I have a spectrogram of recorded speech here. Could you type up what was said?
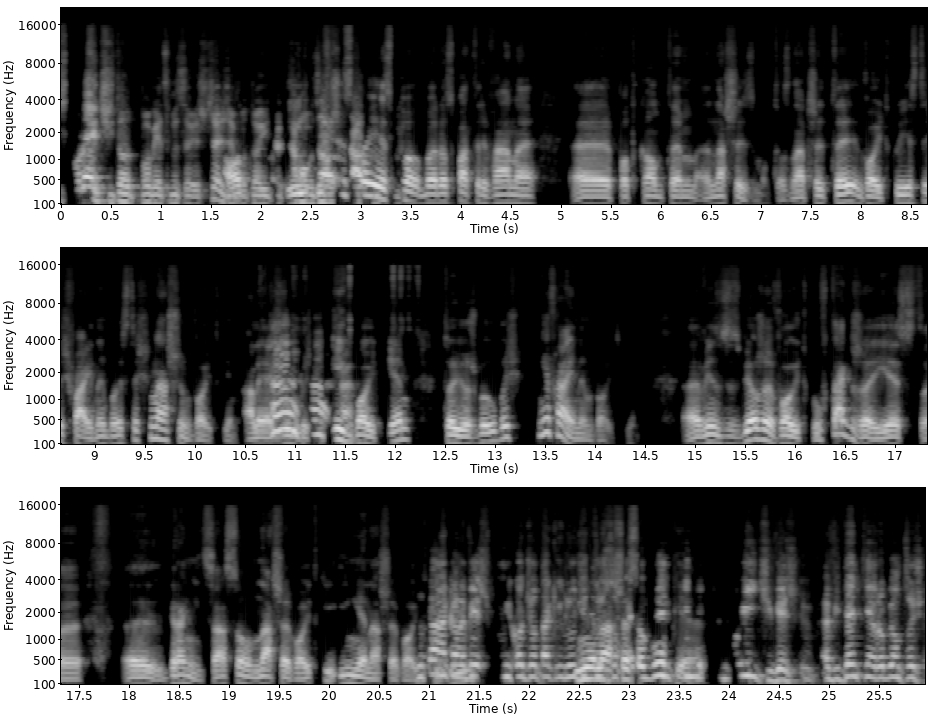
stuleci to powiedzmy sobie szczerze, od, bo to i tak samo... I wszystko jest rozpatrywane E, pod kątem naszyzmu. To znaczy, ty, Wojtku, jesteś fajny, bo jesteś naszym Wojtkiem, ale jak tak, byłbyś tak, ich tak. Wojtkiem, to już byłbyś niefajnym Wojtkiem. E, więc w zbiorze Wojtków także jest e, granica, są nasze Wojtki i nie nasze Wojtki. No tak, ale wiesz, mi chodzi o takich ludzi, nie którzy nasze są, są głupie. nieprzyzwoici, wiesz, ewidentnie robią coś,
